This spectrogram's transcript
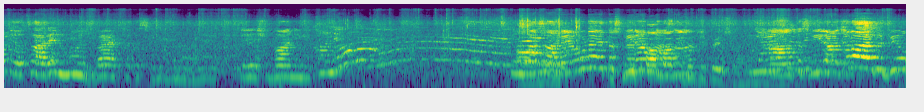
तो सारे मुँह बैठ के तस्वीर बनाना है। पेशवानी खाने वाला है? तो सारे उड़ा है तस्वीर पापा की छठी पेश हाँ तस्वीर आ चलो आज भी हो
